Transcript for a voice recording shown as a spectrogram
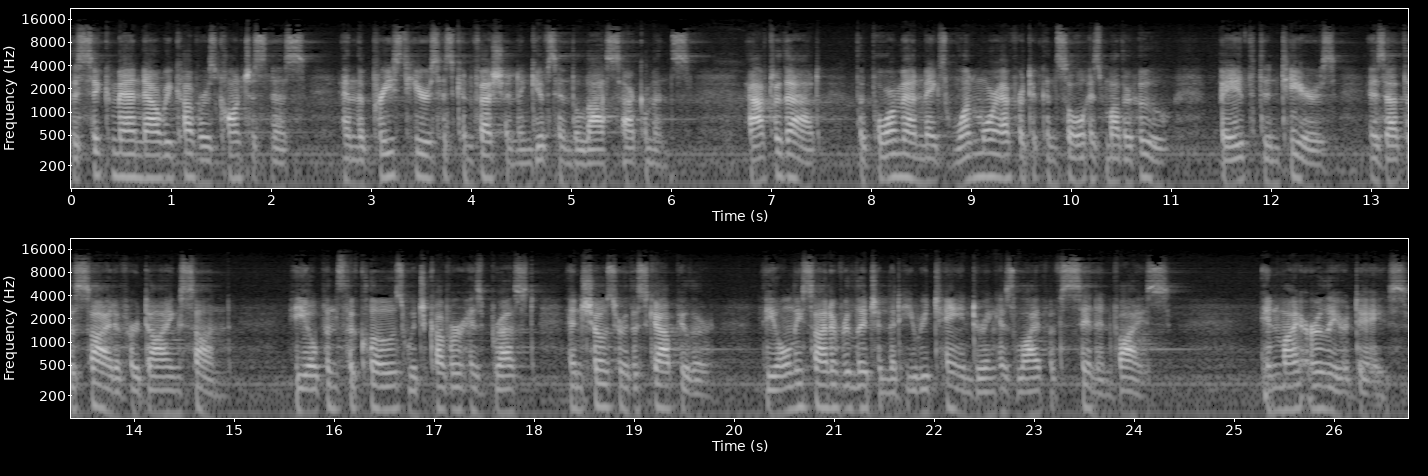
The sick man now recovers consciousness, and the priest hears his confession and gives him the last sacraments. After that, the poor man makes one more effort to console his mother, who, bathed in tears, is at the side of her dying son. He opens the clothes which cover his breast and shows her the scapular, the only sign of religion that he retained during his life of sin and vice. In my earlier days,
